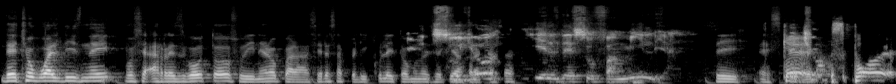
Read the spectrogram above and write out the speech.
de hecho, Walt Disney pues, arriesgó todo su dinero para hacer esa película y todo el mundo decía que iba y el de su familia. Sí, es correcto. Spoiler.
